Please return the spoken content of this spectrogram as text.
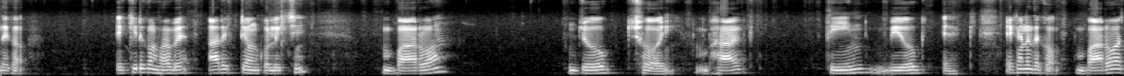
দেখো, একই রকমভাবে আরেকটি অঙ্ক লিখছি। বারো যোগ ছয় ভাগ তিন বিয়োগ এক। এখানে দেখো, বারো আর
